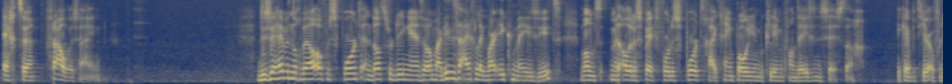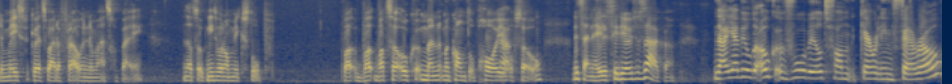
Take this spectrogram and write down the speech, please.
echte vrouwen zijn. Dus we hebben het nog wel over sport en dat soort dingen en zo. Maar dit is eigenlijk waar ik mee zit. Want met alle respect voor de sport ga ik geen podium beklimmen van D66. Ik heb het hier over de meest kwetsbare vrouwen in de maatschappij. En dat is ook niet waarom ik stop. Wat, wat, wat ze ook mijn, mijn kant op gooien Ja. of zo. Dit zijn hele serieuze zaken. Nou, jij wilde ook een voorbeeld van Carolyn Farrow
